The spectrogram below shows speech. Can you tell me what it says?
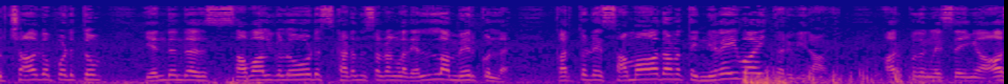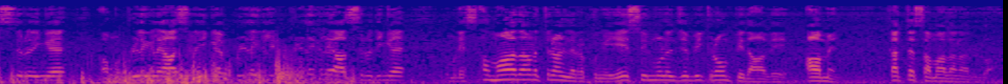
உற்சாகப்படுத்தும். எந்தெந்த சவால்களோடு கடந்து சொல்றாங்களோ அதெல்லாம் மேற்கொள்ள கர்த்தருடைய சமாதானத்தை நிறைவாய் தருவீராக. அற்புதங்களை செய்யுங்க ஆசீர்வதிங்க. அவங்க பிள்ளைகளை ஆசீர்வதிங்க பிள்ளைகளின் பிள்ளைகளை ஆசீர்வதிங்க. உம்முடைய சமாதானத்தினால் நிரப்புங்க. இயேசுவின் மூலம் ஜெபிக்கிறோம். பிதாவே. ஆமேன். கத்த சமாதானம் அருள்வார்.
